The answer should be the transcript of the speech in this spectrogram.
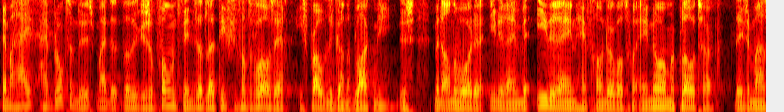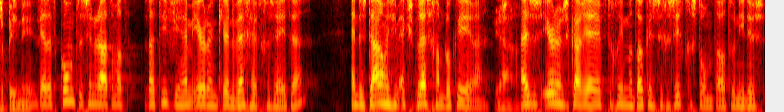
Nee, maar hij, hij blokt hem dus. Maar dat, wat ik dus opvallend vind, is dat Latifi van tevoren al zegt... He's probably gonna block me. Dus met andere woorden, iedereen, iedereen heeft gewoon door wat voor enorme klootzak deze Mazepin is. Ja, dat komt dus inderdaad omdat Latifi hem eerder een keer in de weg heeft gezeten. En dus daarom is hij hem expres gaan blokkeren. Ja. Hij is dus eerder in zijn carrière, heeft toch iemand ook in zijn gezicht gestompt al toen hij dus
